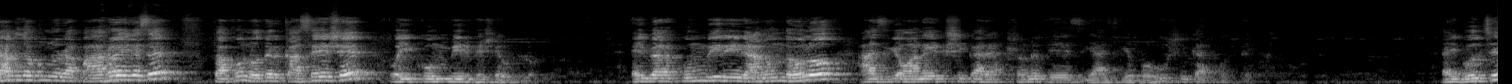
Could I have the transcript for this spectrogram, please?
ভাগ যখন ওরা পার হয়ে গেছে, তখন ওদের কাছে এসে ওই কুম্ভীর ভেসে উঠল। এইবার কুম্ভীরের আনন্দ হলো, আজকে অনেক শিকার একসঙ্গে পেয়েছি, আজকে বহু শিকার করতে। তাই বলছে,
